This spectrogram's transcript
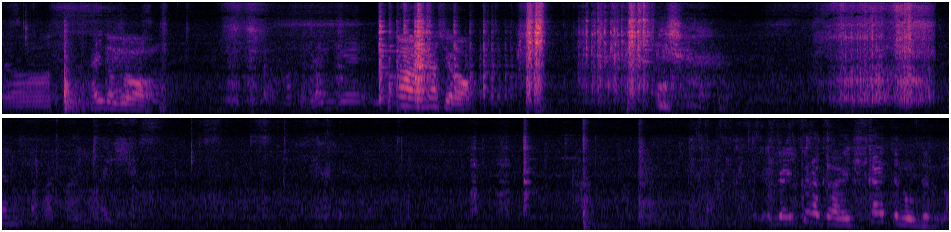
よはい、はいどうぞ。あありますよ。じゃあいくらか控えて飲んでるの？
